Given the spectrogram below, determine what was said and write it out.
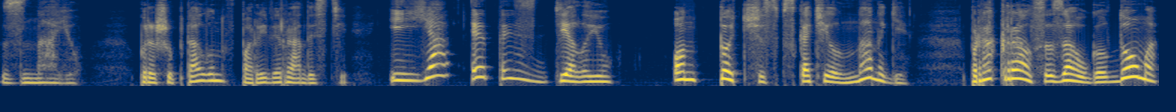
знаю», — прошептал он в порыве радости, — «и я это сделаю». Он тотчас вскочил на ноги, прокрался за угол дома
